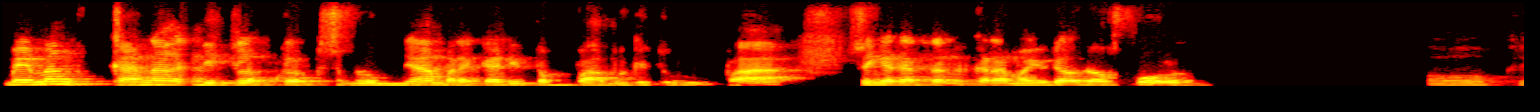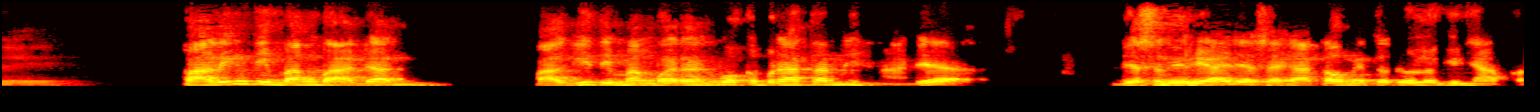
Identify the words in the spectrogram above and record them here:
Memang karena di klub-klub sebelumnya mereka ditempa begitu rupa, sehingga datang ke Kerama Yuda udah full. Oke. Okay. Paling timbang badan, pagi timbang badan, wah keberatan nih. Nah, dia dia sendiri aja, saya nggak tahu metodologinya apa.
